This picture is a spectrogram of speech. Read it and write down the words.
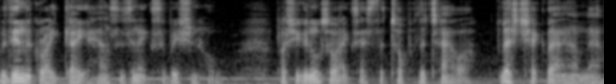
Within the Great Gatehouse is an exhibition hall, plus you can also access the top of the tower. Let's check that out now.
